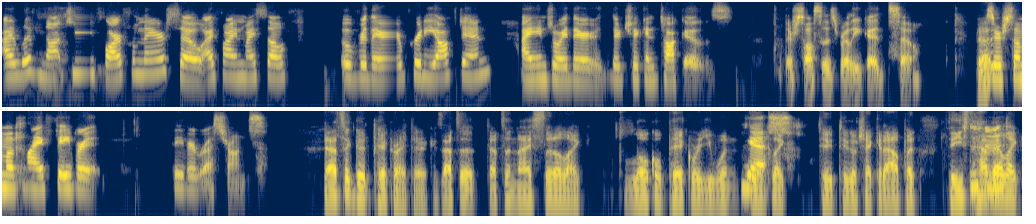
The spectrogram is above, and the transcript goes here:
I live not too far from there, so I find myself over there pretty often. I enjoy their their chicken tacos. Their salsa is really good. So those are some of my favorite favorite restaurants. That's a good pick right there because that's a that's a nice little like local pick where you wouldn't Yes. think like to, to go check it out. But they used to have that like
